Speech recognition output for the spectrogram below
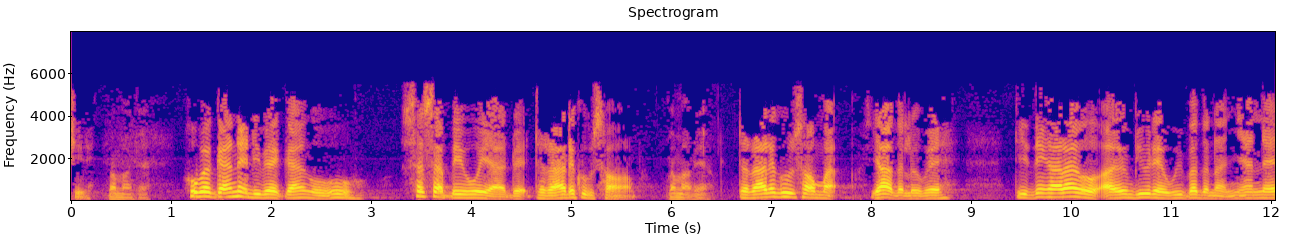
ရှိတယ်မှန်ပါဗျာ ဟိုဘက်ကန်းနဲ့ဒီဘက်ကန်းကိုဆက်ဆက်ပေးဖို့ရအတွက်တရားတစ်ခုဆောင်းအောင်မှန်ပါဗျာတရားတစ်ခုဆောက်မှရတယ်လို့ပဲဒီသင်္ခါရကိုအာရုံပြုတဲ့ဝိပဿနာဉာဏ်နဲ့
